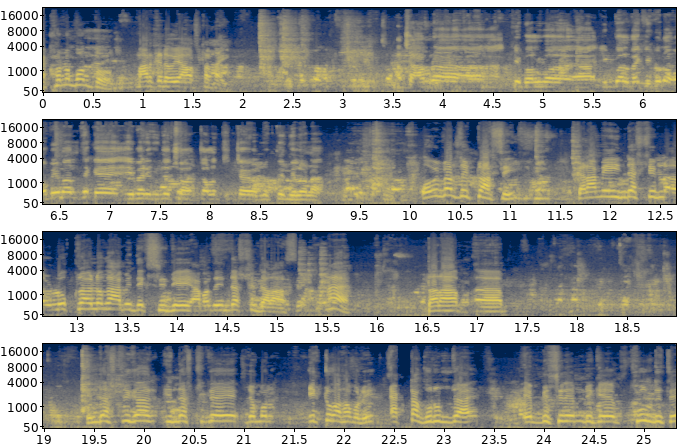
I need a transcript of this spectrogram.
এখনও পর্যন্ত মার্কেটে ওই আওয়াজটা নাই। আচ্ছা আমরা কি বলব ইকবাল ভাই কি কোনো অভিমান থেকে এবারে কিন্তু চলচ্চিত্রে মুক্তি দিল না? অভিমান তো একটু আছেই। কারণ আমি ইন্ডাস্ট্রির লোকরা লোক আমি দেখছি যে আমাদের ইন্ডাস্ট্রি যারা আছে হ্যাঁ তারা ইন্ডাস্ট্রি ইন্ডাস্ট্রিতে যেমন একটু কথা বলি, একটা গ্রুপ যায় এফবিসির এমডিকে ফুল দিতে,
